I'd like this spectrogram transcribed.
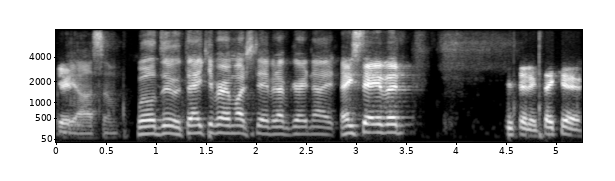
Pretty awesome. Will do. Thank you very much, David. Have a great night. Thanks, David. Appreciate it. Take care.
